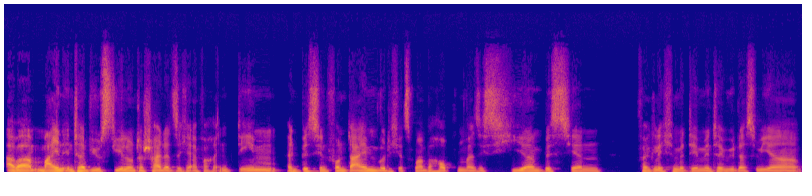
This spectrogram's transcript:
Aber mein Interviewstil unterscheidet sich einfach in dem ein bisschen von deinem, würde ich jetzt mal behaupten, weil sich hier ein bisschen verglichen mit dem Interview, das wir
